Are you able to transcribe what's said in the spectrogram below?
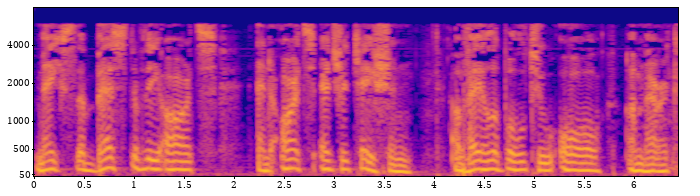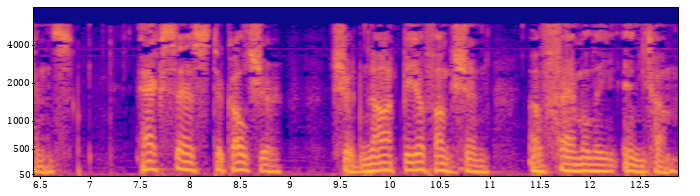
makes the best of the arts and arts education available to all Americans. Access to culture should not be a function of family income.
